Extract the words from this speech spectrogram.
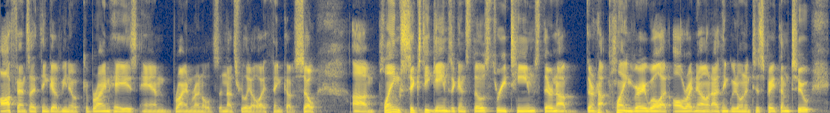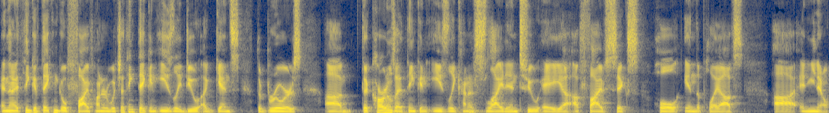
offense, I think of you know Brian Hayes and Bryan Reynolds, and that's really all I think of. So. Um, playing 60 games against those three teams, they're not they're not playing very well at all right now, and I think we don't anticipate them to. And then I think if they can go 500, which I think they can easily do against the Brewers, um, the Cardinals I think can easily kind of slide into a uh, a five six hole in the playoffs, uh, and you know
